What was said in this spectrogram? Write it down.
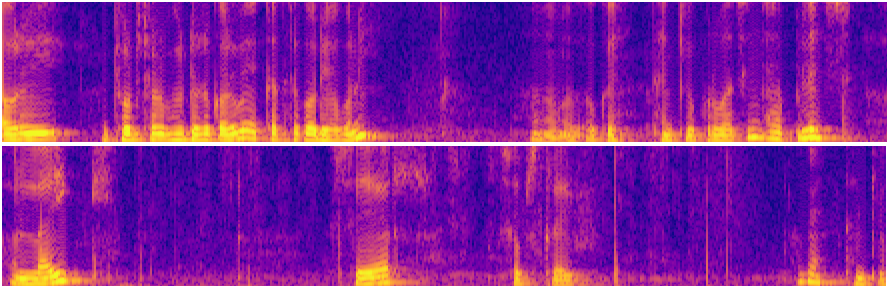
আহরি ছোট ছোট ভিডিওরে করবে একাথরে করহবনি okay thank you for watching please like share subscribe okay thank you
